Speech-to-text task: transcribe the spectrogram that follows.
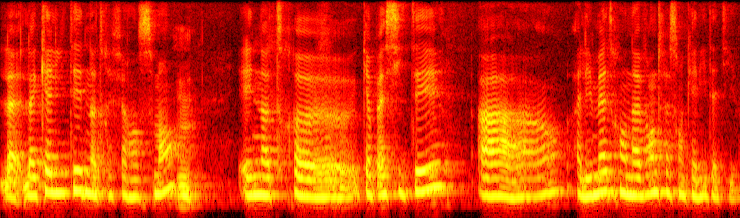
la, qualité de notre référencement mm. et notre capacité à, les mettre en avant de façon qualitative.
